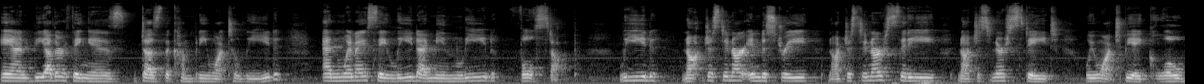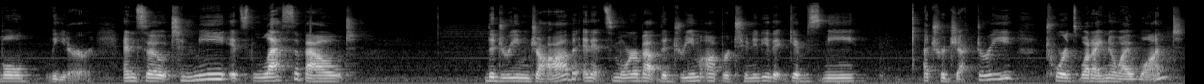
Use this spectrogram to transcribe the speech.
And the other thing is, does the company want to lead? And when I say lead, I mean lead full stop. Lead not just in our industry, not just in our city, not just in our state. We want to be a global leader. And so to me, it's less about the dream job and it's more about the dream opportunity that gives me a trajectory towards what I know I want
